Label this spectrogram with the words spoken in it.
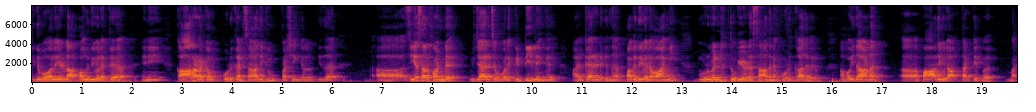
ഇതുപോലെയുള്ള പകുതി വിലക്ക് ഇനി കാറടക്കം കൊടുക്കാൻ സാധിക്കും. പക്ഷേങ്കിൽ ഇത് സി എസ് ആർ ഫണ്ട് വിചാരിച്ച പോലെ കിട്ടിയില്ലെങ്കിൽ ആൾക്കാരെടുക്കുന്ന പകുതി വില വാങ്ങി മുഴുവൻ തുകയുടെ സാധനം കൊടുക്കാതെ വരും. അപ്പോൾ ഇതാണ് പാതി വില തട്ടിപ്പ്. ബൈ.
